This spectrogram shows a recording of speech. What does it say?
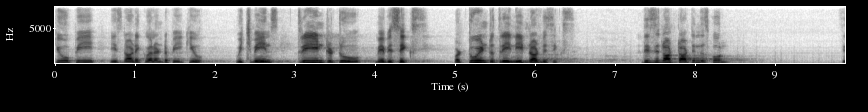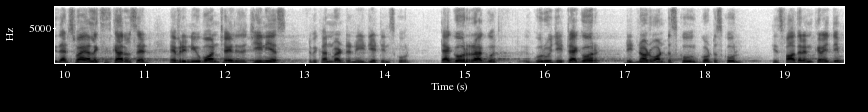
QP is not equivalent to PQ, which means 3 into 2 may be 6, but 2 into 3 need not be 6. This is not taught in the school. See, that's why Alexis Carrel said every newborn child is a genius to be converted an idiot in school. Tagore, Raghu, Guruji Tagore did not want to school, go to school. His father encouraged him,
